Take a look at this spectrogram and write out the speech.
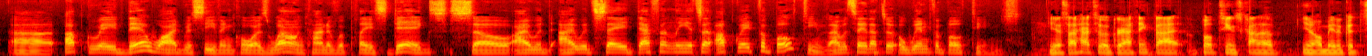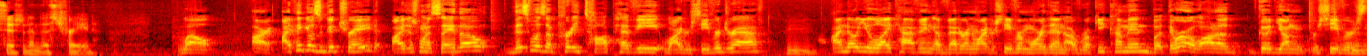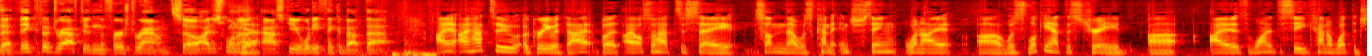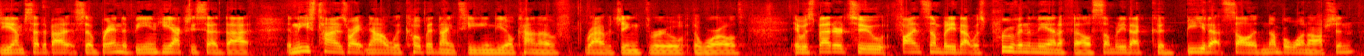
uh, upgrade their wide receiving core as well and kind of replace Diggs. So I would I would say definitely it's an upgrade for both teams. I would say that's a, a win for both teams. Yes, I'd have to agree. I think that both teams kind of, you know, made a good decision in this trade. Well, all right. I think it was a good trade. I just want to say though, this was a pretty top-heavy wide receiver draft. I know you like having a veteran wide receiver more than a rookie come in, but there were a lot of good young receivers that they could have drafted in the first round. So I just want to Yeah. ask you, what do you think about that? I, I have to agree with that, but I also had to say something that was kind of interesting when I uh, was looking at this trade. Uh, I just wanted to see kind of what the GM said about it. So Brandon Beane, he actually said that in these times right now with COVID nineteen, you know, kind of ravaging through the world, it was better to find somebody that was proven in the NFL, somebody that could be that solid number one option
